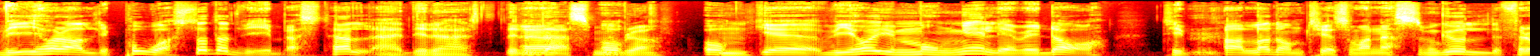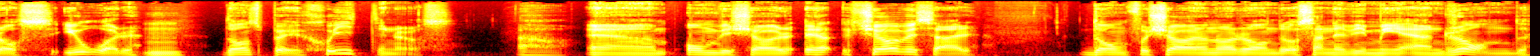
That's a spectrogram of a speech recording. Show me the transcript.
vi har aldrig påstått att vi är bäst heller. Nej, det är det, där, det, är det Eh, där som är och, bra. Och eh, vi har ju många elever idag, typ alla de tre som vann SM-guld för oss i år, Mm. de spöar ju skiten ur oss. Ja. Eh, om vi kör, eh, kör vi så här, de får köra några ronder och sen är vi med en rond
